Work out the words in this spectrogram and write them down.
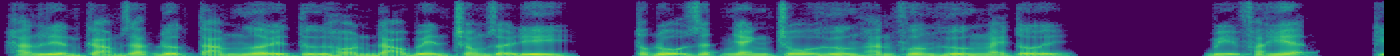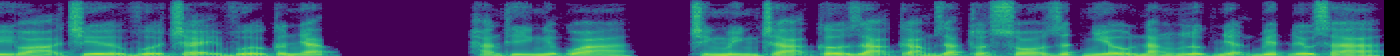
hắn liền cảm giác được tám người từ hòn đảo bên trong rời đi, tốc độ rất nhanh chỗ hướng hắn phương hướng này tới bị phát hiện, kỳ họa chia vừa chạy vừa cân nhắc. Hắn thí nghiệm qua, chính mình trả cờ dạ cảm giác thuật so rất nhiều năng lực nhận biết đều xa,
